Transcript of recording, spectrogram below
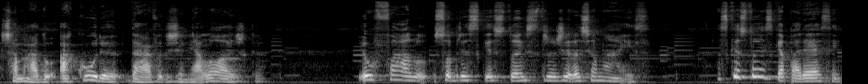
chamado A Cura da Árvore Genealógica, eu falo sobre as questões transgeracionais, as questões que aparecem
